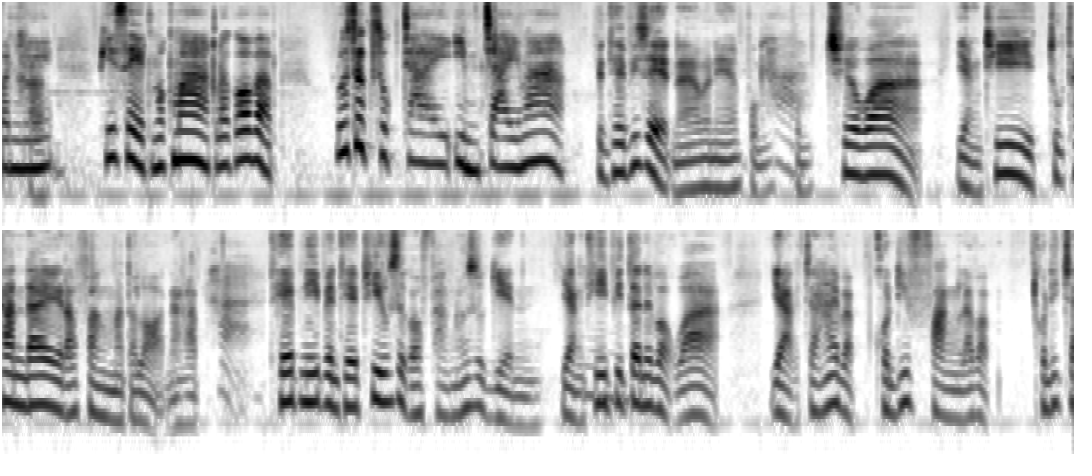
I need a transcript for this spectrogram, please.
วันนี้ครับพิเศษมากๆ แล้วก็แบบรู้สึกสุขใจอิ่มใจมาก เป็นเทปพิเศษนะวันนี้ผมค่ะผมเชื่อว่าอย่างที่ทุกท่านได้รับฟังมาตลอดนะครับค่ะเทปนี้เป็นเทปที่รู้สึกว่าฟังแล้วรู้สึกเย็น อย่างที่เย็นพีเตอร์ได้บอกว่า อยากจะให้แบบคนที่ฟังแล้วแบบคนที่ใจ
